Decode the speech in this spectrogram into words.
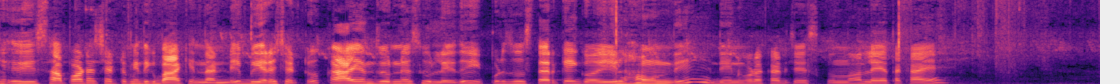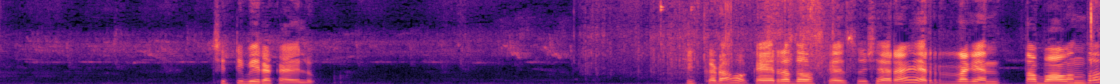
ఇది సపోటా చెట్టు మీదకి బాకిందండి. బీర చెట్టు. కాయం చూడనే చూడలేదు ఇప్పుడు చూస్తారకే ఇగో ఇలా ఉంది. దీన్ని కూడా కట్ చేసుకుందాం. లేతకాయ. చిట్టి బీరకాయలు. ఇక్కడ ఒక ఎర్ర దోసకాయ చూసారా ఎర్రగా ఎంత బాగుందో.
